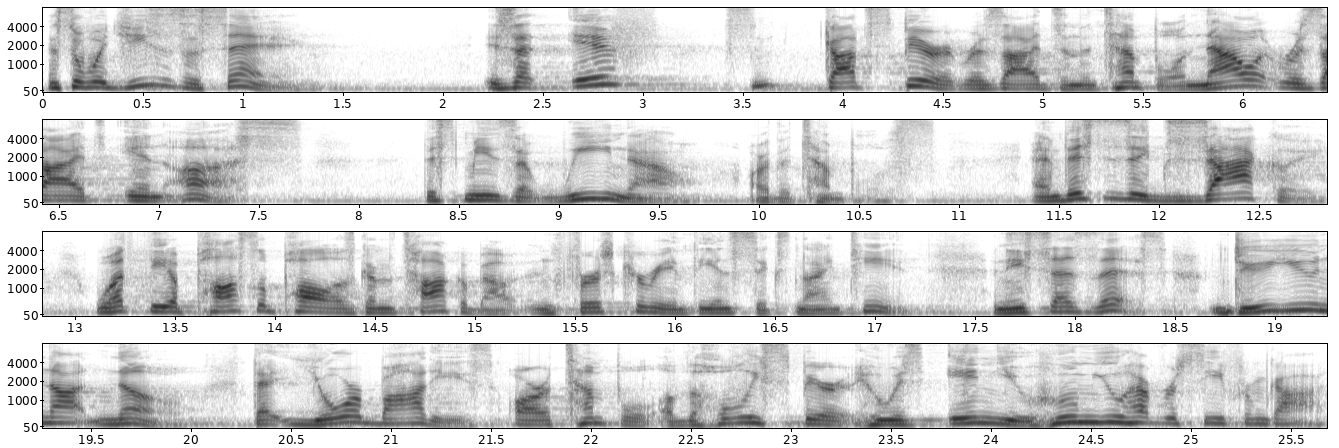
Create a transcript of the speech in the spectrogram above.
And so, what Jesus is saying is that if God's Spirit resides in the temple and now it resides in us, this means that we now are the temples. And this is exactly what the apostle Paul is going to talk about in 1 Corinthians 6:19. And he says this, "Do you not know that your bodies are a temple of the Holy Spirit who is in you, whom you have received from God?"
